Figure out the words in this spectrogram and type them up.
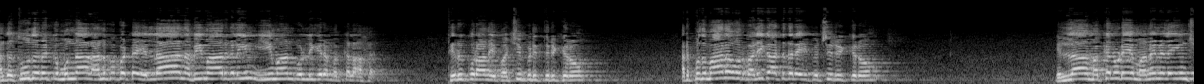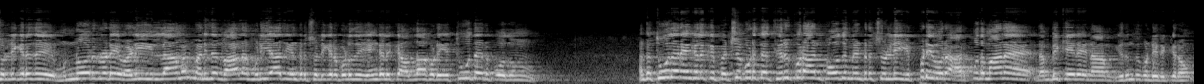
அந்த தூதருக்கு முன்னால் அனுப்பப்பட்ட எல்லா நபிமார்களையும் ஈமான் கொள்ளுகிற மக்களாக திருக்குறானை பற்றி பிடித்திருக்கிறோம். அற்புதமான ஒரு வழிகாட்டுதலை பெற்றிருக்கிறோம். எல்லா மக்களுடைய மனநிலையும் சொல்லுகிறது முன்னோர்களுடைய வழி இல்லாமல் மனிதன் வாழ முடியாது என்று சொல்லுகிற பொழுது எங்களுக்கு அல்லாஹுடைய தூதர் போதும். அந்த தூதர் எங்களுக்கு பெற்றுக் கொடுத்த திருக்குறான் போதும் என்று சொல்லி இப்படி ஒரு அற்புதமான நம்பிக்கையிலே நாம் இருந்து கொண்டிருக்கிறோம்.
